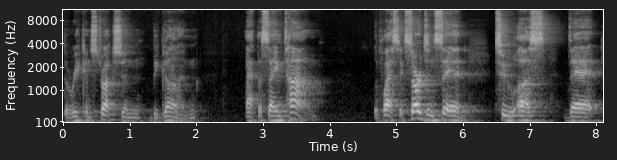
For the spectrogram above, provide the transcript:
the reconstruction begun at the same time. The plastic surgeon said, to us that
